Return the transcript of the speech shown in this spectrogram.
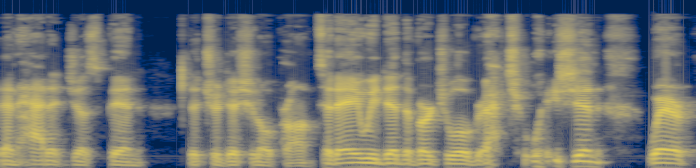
than had it just been the traditional prom. Today we did the virtual graduation where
